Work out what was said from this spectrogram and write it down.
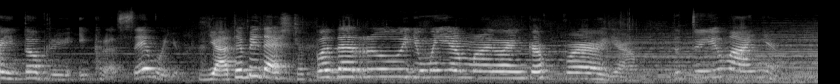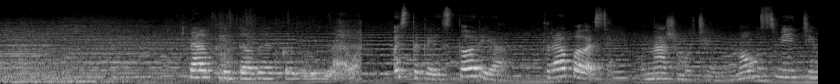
Такою доброю і красивою, я тобі дещо подарую, моя маленька фея. Татуювання. Так і добре королева. Ось така історія трапилася у нашому чарівному світі.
